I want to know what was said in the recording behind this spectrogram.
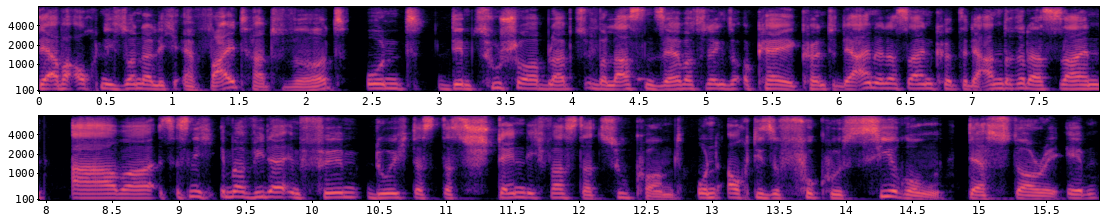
der aber auch nicht sonderlich erweitert wird und dem Zuschauer bleibt es überlassen, selber zu denken, so, okay, könnte der eine das sein, könnte der andere das sein aber es ist nicht immer wieder im Film durch, dass das ständig was dazukommt. Und auch diese Fokussierung der Story eben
